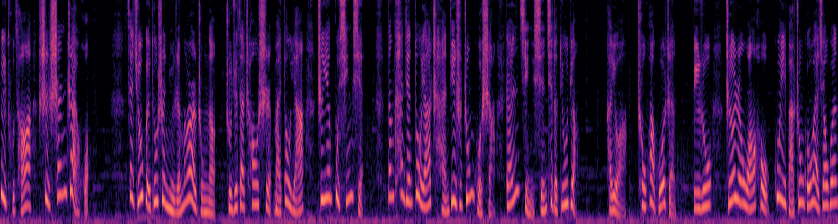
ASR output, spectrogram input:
被吐槽啊是山寨货。在《酒鬼都市女人们二》中呢，主角在超市买豆芽，直言不新鲜。当看见豆芽产地是中国时啊，赶紧嫌弃的丢掉。还有啊，丑化国人，比如哲仁王后故意把中国外交官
